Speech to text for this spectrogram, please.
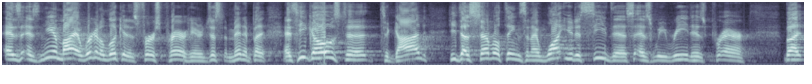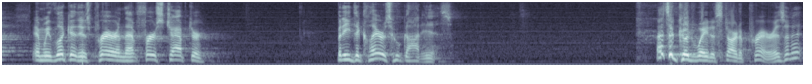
as, as Nehemiah, we're going to look at his first prayer here in just a minute, but as he goes to, to God, he does several things, and I want you to see this as we read his prayer. But, and we look at his prayer in that first chapter. But he declares who God is. That's a good way to start a prayer, isn't it?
